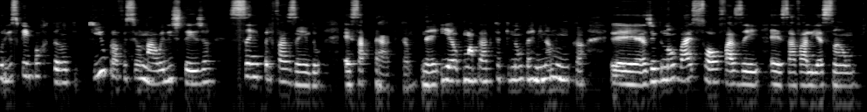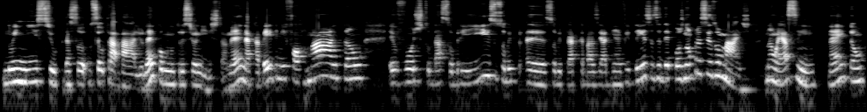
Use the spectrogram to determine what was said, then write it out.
por isso que é importante que o profissional ele esteja sempre fazendo essa prática, né? E é uma prática que não termina nunca. É, a gente não vai só fazer essa avaliação no início sua, do seu trabalho, né? Como nutricionista, né? Acabei de me formar, então eu vou estudar sobre isso, sobre, é, sobre prática baseada em evidências e depois não preciso mais. Não é assim. Né? Então,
